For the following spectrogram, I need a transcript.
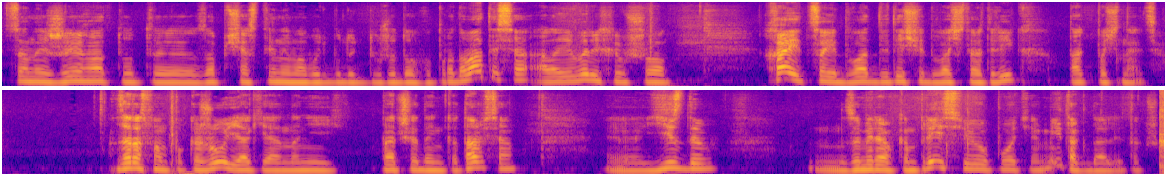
це не жига. Тут е, запчастини, мабуть, будуть дуже довго продаватися, але я вирішив, що хай цей 2024 рік так почнеться. Зараз вам покажу, як я на ній перший день катався, е, їздив, заміряв компресію потім і так далі. Так що...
